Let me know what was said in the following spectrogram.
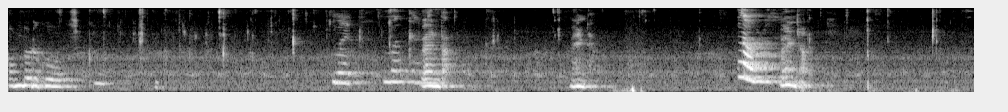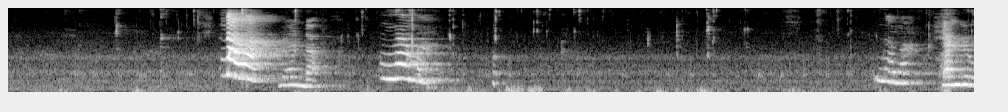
കമ്പെടുക്കൂ വേണ്ട വേണ്ട വേണ്ട വേണ്ട. താങ്ക് യു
